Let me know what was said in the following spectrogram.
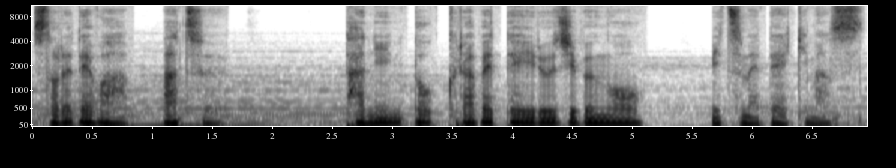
それではまず他人と比べている自分を見つめていきます。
